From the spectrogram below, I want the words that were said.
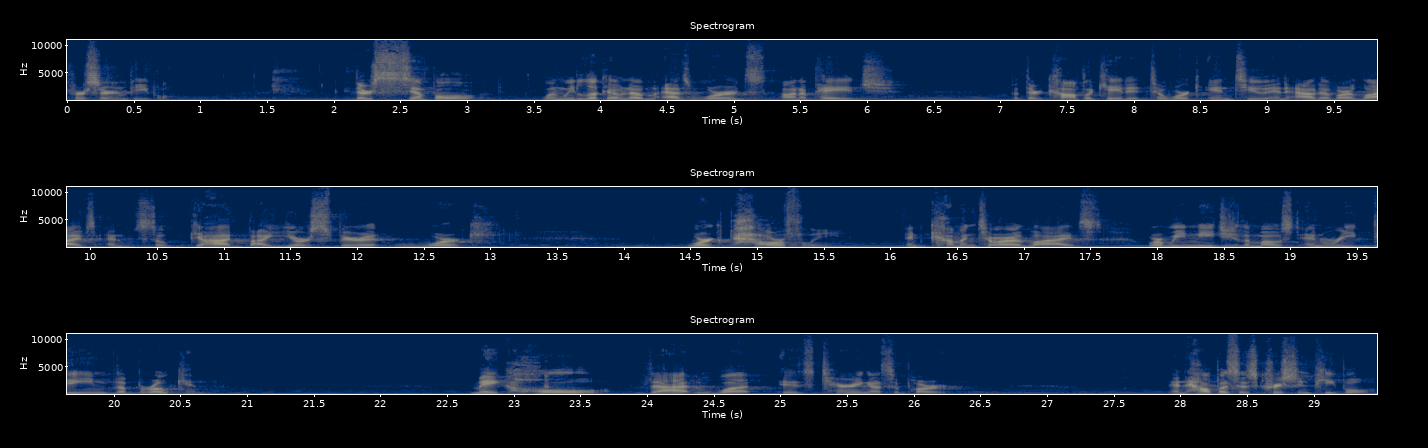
for certain people. They're simple when we look at them as words on a page, but they're complicated to work into and out of our lives. And so, God, by your Spirit, work. Work powerfully and come into our lives where we need you the most and redeem the broken. Make whole that what is tearing us apart. And help us as Christian people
